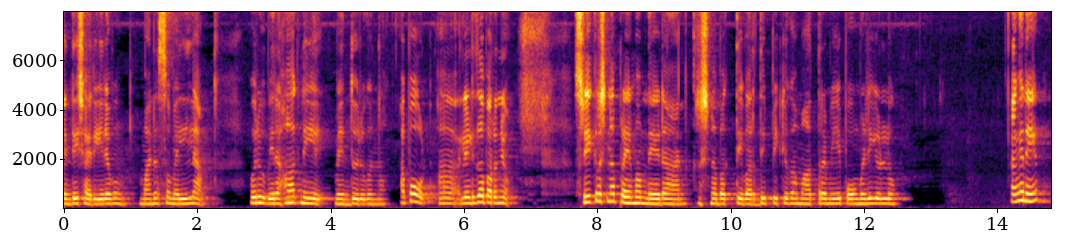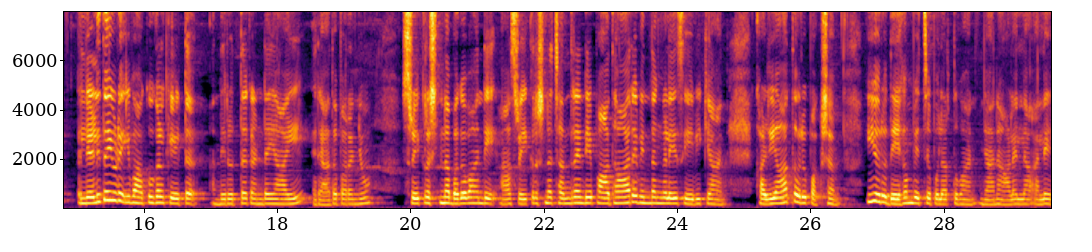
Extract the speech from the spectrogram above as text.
എന്റെ ശരീരവും മനസ്സുമെല്ലാം ഒരു വിരഹാഗ്നിയിൽ വെന്തുരുകുന്നു. അപ്പോൾ ലളിത പറഞ്ഞു ശ്രീകൃഷ്ണ പ്രേമം നേടാൻ കൃഷ്ണഭക്തി വർദ്ധിപ്പിക്കുക മാത്രമേ പോംവഴിയുള്ളൂ. അങ്ങനെ ലളിതയുടെ ഈ വാക്കുകൾ കേട്ട് നിരുത്ത കണ്ടയായി രാധ പറഞ്ഞു ശ്രീകൃഷ്ണ ഭഗവാന്റെ ആ ശ്രീകൃഷ്ണ ചന്ദ്രന്റെ പാതാരബിന്ദങ്ങളെ സേവിക്കാൻ കഴിയാത്ത ഒരു പക്ഷം ഈ ഒരു ദേഹം വെച്ച് പുലർത്തുവാൻ ഞാൻ ആളല്ല അല്ലേ?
